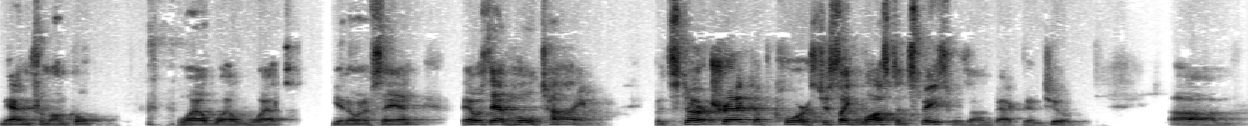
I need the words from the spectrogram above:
Man from Uncle, Wild Wild West. You know what I'm saying? That was that whole time. But Star Trek, of course, just like Lost in Space was on back then too. Um,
